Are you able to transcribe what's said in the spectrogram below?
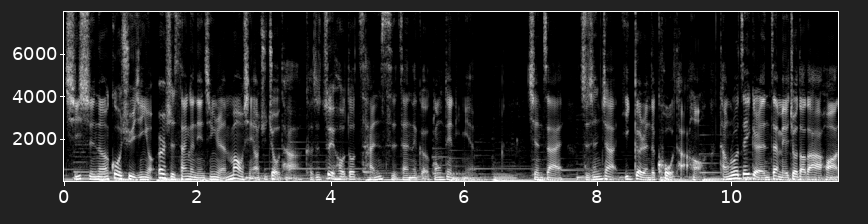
其实呢，过去已经有二十三个年轻人冒险要去救他，可是最后都惨死在那个宫殿里面。现在只剩下一个人的扩塔哈，倘若这个人再没救到他的话，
